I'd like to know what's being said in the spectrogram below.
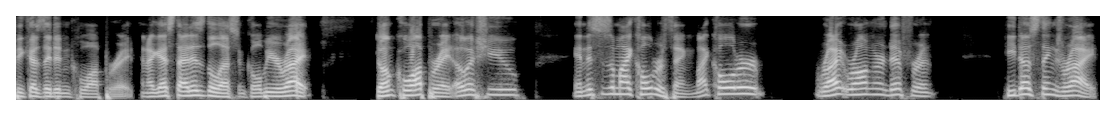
because they didn't cooperate. And I guess that is the lesson, Colby. You're right. Don't cooperate. OSU, and this is a Mike Holder thing. Mike Holder, right, wrong, or indifferent, he does things right.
